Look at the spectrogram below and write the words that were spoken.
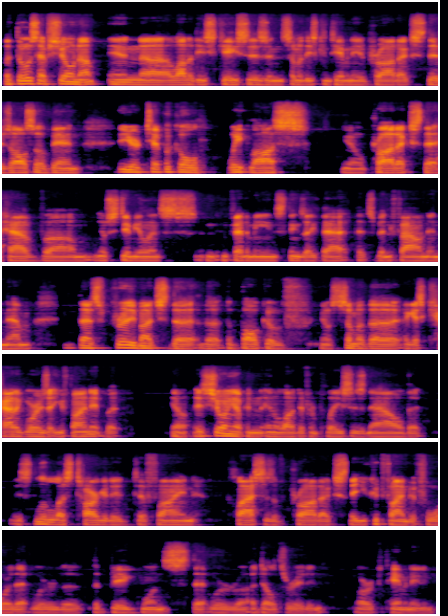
But those have shown up in uh, a lot of these cases and some of these contaminated products. There's also been your typical weight loss you know products that have um, you know stimulants amphetamines things like that that's been found in them that's pretty much the, the the bulk of you know some of the i guess categories that you find it but you know it's showing up in, in a lot of different places now that it's a little less targeted to find classes of products that you could find before that were the the big ones that were uh, adulterated or contaminated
